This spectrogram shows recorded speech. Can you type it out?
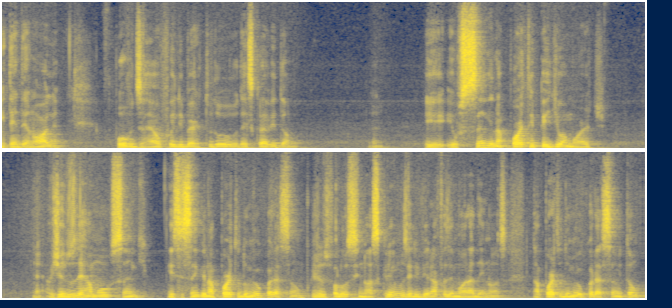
entendendo, olha, o povo de Israel foi liberto do, da escravidão. Né? E, e, o sangue na porta impediu a morte. Né? Jesus derramou o sangue, esse sangue na porta do meu coração, porque Jesus falou: se nós cremos, ele virá fazer morada em nós. Na porta do meu coração, então,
